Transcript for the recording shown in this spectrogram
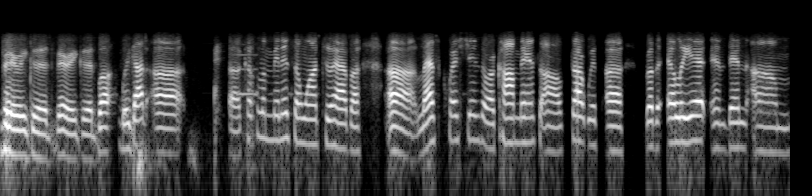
Very good, very good. Well, we got uh, a couple of minutes. I want to have a uh, last questions or comments. I'll start with uh, Brother Elliot, and then um,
